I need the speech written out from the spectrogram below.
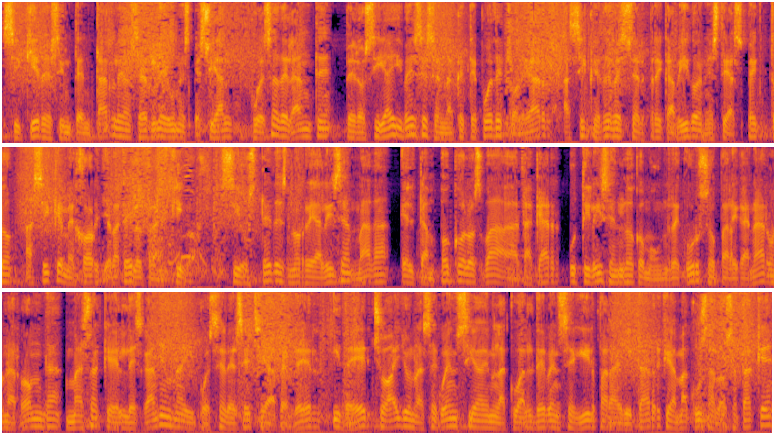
Si quieres intentarle hacerle un especial, pues adelante, pero si hay veces en la que te puede trolear, así que debes ser precavido en este aspecto, así que mejor llévatelo tranquilo. Si ustedes no realizan nada, él tampoco los va a atacar, utilícenlo como un recurso para ganar una ronda, más a que él les gane una y pues se les eche a perder, y de hecho hay una secuencia en la cual deben seguir para evitar que Amakusa los ataque,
